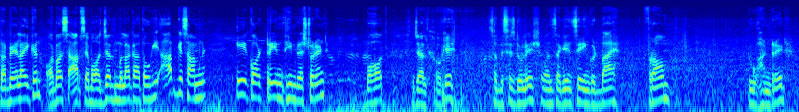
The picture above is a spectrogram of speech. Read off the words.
द बेल आइकन और बस आपसे बहुत जल्द मुलाकात होगी। आपके सामने एक और ट्रेन थीम रेस्टोरेंट बहुत जल्द okay so this is Dolesh once again saying good bye from 200 journeys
